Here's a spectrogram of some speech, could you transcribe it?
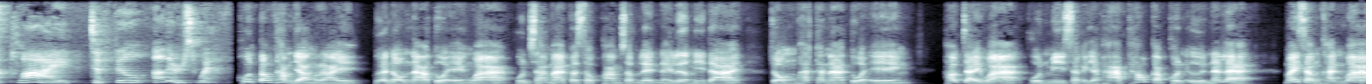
supply to fill others with. คุณต้องทำอย่างไร เพื่อโน้มน้าวตัวเองว่า คุณสามารถประสบความสำเร็จในเรื่องนี้ได้ จงพัฒนาตัวเอง เข้าใจว่าคุณมีศักยภาพเท่ากับคนอื่นนั่นแหละ ไม่สำคัญว่า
